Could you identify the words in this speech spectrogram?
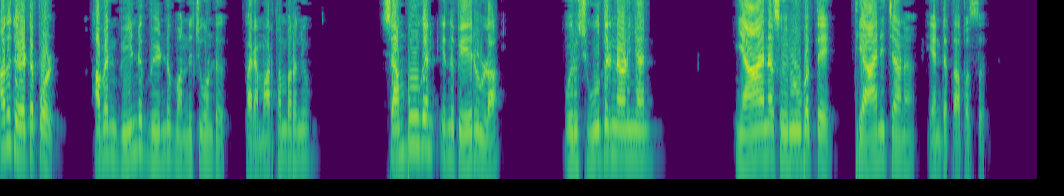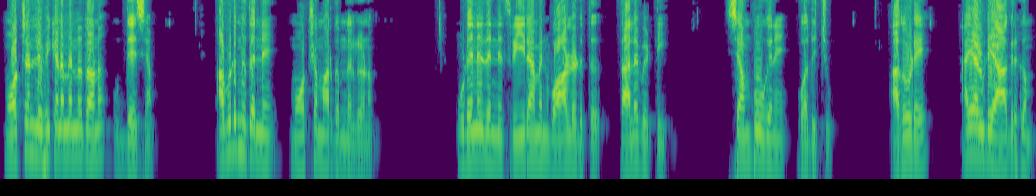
അത് കേട്ടപ്പോൾ അവൻ വീണ്ടും വീണ്ടും വന്നിച്ചുകൊണ്ട് പരമാർത്ഥം പറഞ്ഞു ശംഭൂകൻ എന്നു പേരുള്ള ഒരു ശൂദ്രനാണ് ഞാൻ. ജ്ഞാനസ്വരൂപത്തെ ധ്യാനിച്ചാണ് എന്റെ തപസ്. മോക്ഷം ലഭിക്കണമെന്നതാണ് ഉദ്ദേശം. അവിടുന്ന് തന്നെ മോക്ഷമാർഗം നൽകണം. ഉടനെ തന്നെ ശ്രീരാമൻ വാളെടുത്ത് തലവെട്ടി ശംഭൂകനെ വധിച്ചു. അതോടെ അയാളുടെ ആഗ്രഹം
